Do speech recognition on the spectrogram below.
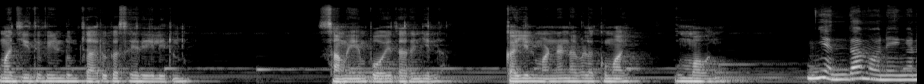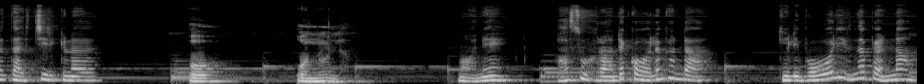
മജീദ് വീണ്ടും ചാരുകസേരയിലിരുന്നു. സമയം പോയതറിഞ്ഞില്ല. കയ്യിൽ മണ്ണെണ്ണ വിളക്കുമായി ഉമ്മ വന്നു. ഇനി എന്താ മോനെ ഇങ്ങനെ തരിച്ചിരിക്കണത്? ഓ ഒന്നുമില്ല. മോനെ ആ സുഹ്റാന്റെ കോലം കണ്ട. കിളി പോലെ ഇരുന്ന പെണ്ണാ.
